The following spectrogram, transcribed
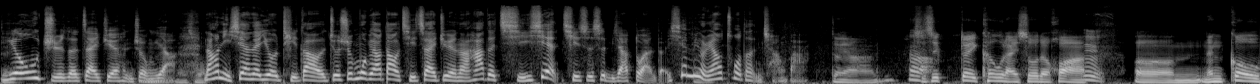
优质的债券很重要。嗯、然后你现在又提到了，就是目标到期债券呢，它的期限其实是比较短的，现在没有人要做的很长吧？对啊，其实对客户来说的话，嗯，呃，能够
